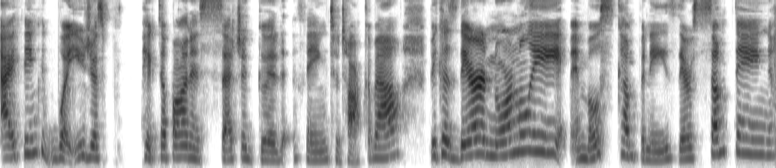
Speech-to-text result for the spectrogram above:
I think what you just picked up on is such a good thing to talk about because there are normally in most companies there's something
